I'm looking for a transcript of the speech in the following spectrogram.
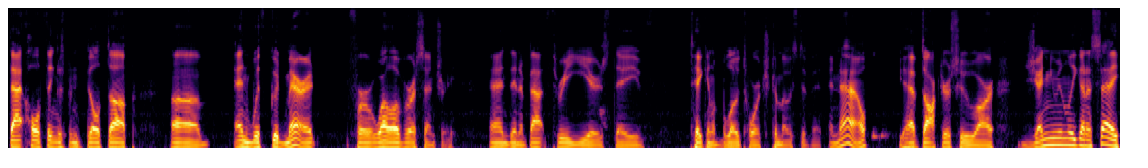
That whole thing has been built up uh, and with good merit for well over a century. And in about three years they've taken a blowtorch to most of it. And now you have doctors who are genuinely going to say,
